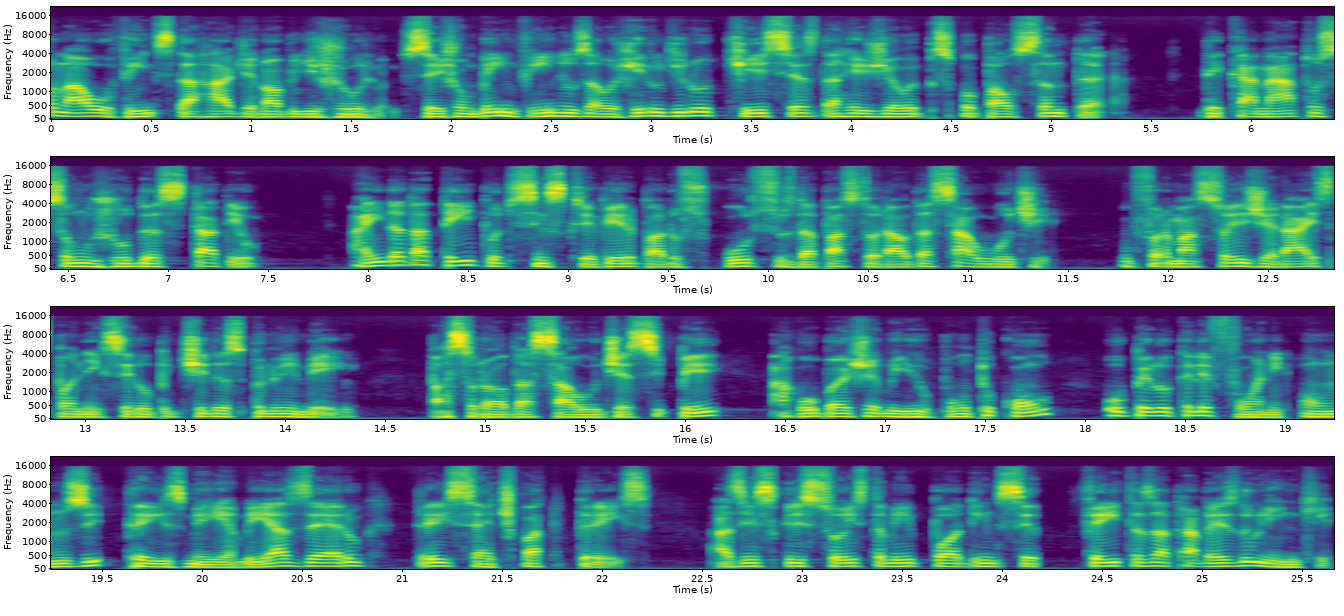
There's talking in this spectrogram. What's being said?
Olá, ouvintes da Rádio 9 de Julho. Sejam bem-vindos ao Giro de Notícias da região Episcopal Santana. Decanato São Judas Tadeu. Ainda dá tempo de se inscrever para os cursos da Pastoral da Saúde. Informações gerais podem ser obtidas pelo e-mail pastoraldasaude.sp@gmail.com ou pelo telefone 11 3660 3743. As inscrições também podem ser feitas através do link.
